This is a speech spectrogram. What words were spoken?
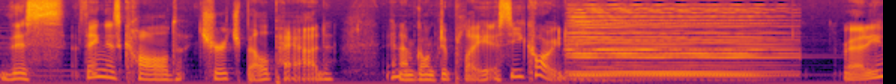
this thing is called church bell pad and i'm going to play a c chord. Ready?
